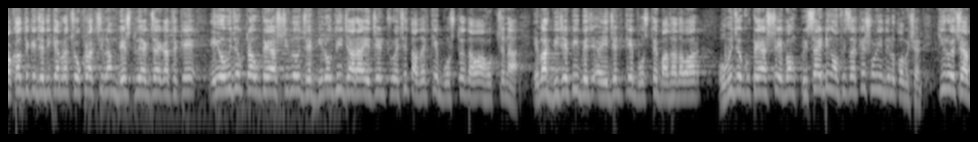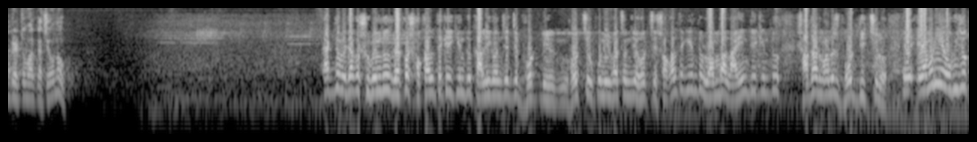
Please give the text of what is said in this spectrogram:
সকাল থেকে যেদিকে আমরা চোখ রাখছিলাম, বেশ দু এক জায়গা থেকে এই অভিযোগটা উঠে আসছিল যে বিরোধী যারা এজেন্ট রয়েছে তাদেরকে বসতে দেওয়া হচ্ছে না। এবার বিজেপি এজেন্টকে বসতে বাধা দেওয়ার অভিযোগ উঠে আসছে এবং প্রিসাইডিং অফিসারকে সরিয়ে দিল কমিশন। কি রয়েছে আপডেট তোমার কাছে, অনুপ? একদমই। দেখো শুভেন্দু, দেখো সকাল থেকেই কিন্তু কালীগঞ্জের যে ভোট হচ্ছে, উপনির্বাচন যে হচ্ছে, সকাল থেকে কিন্তু লম্বা লাইন দিয়ে কিন্তু সাধারণ মানুষ ভোট দিচ্ছিল। এমনই অভিযোগ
